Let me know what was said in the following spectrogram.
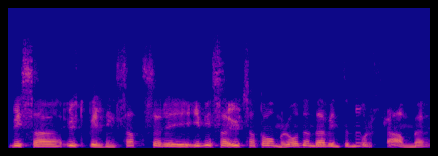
vissa utbildningssatser i, i vissa utsatta områden där vi inte når fram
